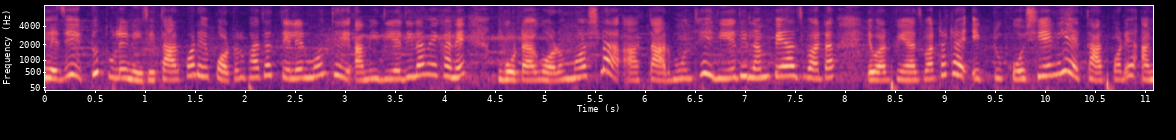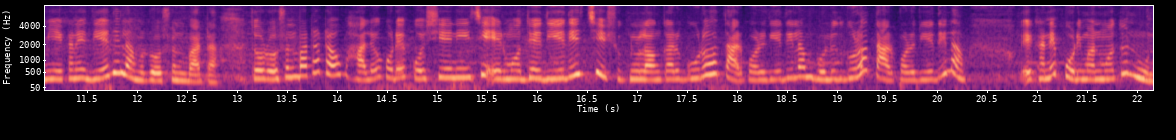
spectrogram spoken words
ভেজে একটু তুলে নিয়েছি। তারপরে পটল ভাজার তেলের মধ্যে আমি দিয়ে দিলাম এখানে গোটা গরম মশলা আর তার মধ্যেই দিয়ে দিলাম পেঁয়াজ বাটা। এবার পেঁয়াজ বাটাটা একটু কষিয়ে নিয়ে তারপরে আমি এখানে দিয়ে দিলাম রসুন বাটা। তো রসুন বাটাটাও ভালো করে কষিয়ে নিয়েছি। এর মধ্যে দিয়ে দিচ্ছি শুকনো লঙ্কার গুঁড়ো, তারপরে দিয়ে দিলাম হলুদ গুঁড়ো, তারপরে দিয়ে দিলাম এখানে পরিমাণ মতো নুন।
